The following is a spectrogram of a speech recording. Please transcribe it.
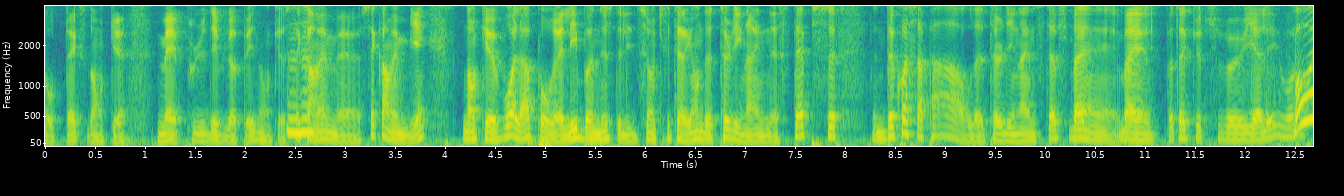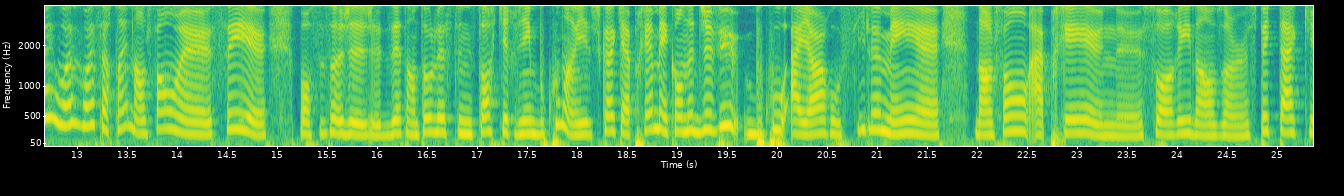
autres textes, donc, euh, mais plus développé. Donc, euh, c'était mhm. quand, même, euh, quand même bien. Donc, voilà pour les bonus de l'édition Criterion de 39 Steps. De quoi ça parle, 39 Steps? Ben, ben peut-être que tu veux y aller. Ouais, oui, oui, ouais, certain. Dans le fond, c'est. bon, c'est ça, je, je, le disais tantôt, c'est une histoire qui revient beaucoup dans les Hitchcock après, mais qu'on a déjà vu beaucoup ailleurs aussi, là, mais dans le fond, après une soirée dans un spectacle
